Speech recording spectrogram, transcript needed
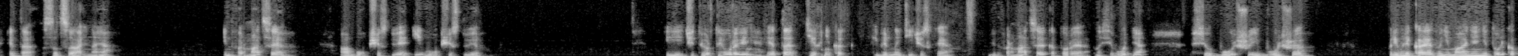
– это социальная информация об обществе и в обществе. И четвертый уровень – это техника кибернетическая информация, которая на сегодня все больше и больше привлекает внимание не только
